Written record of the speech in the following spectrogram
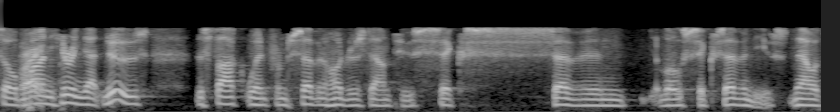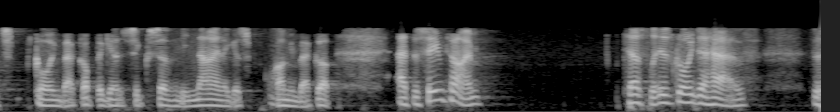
So upon Right. hearing that news, the stock went from 700s down to six, seven, low 670s. Now it's going back up again, 679, I guess, climbing back up. At the same time, Tesla is going to have the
